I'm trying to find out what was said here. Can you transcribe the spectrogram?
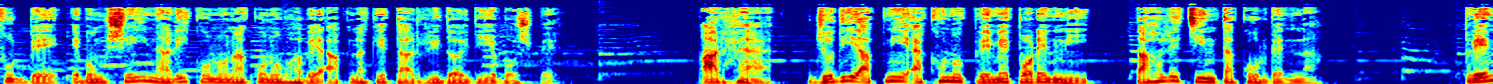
ফুটবে এবং সেই নারী কোনো না কোনোভাবে আপনাকে তার হৃদয় দিয়ে বসবে। আর হ্যাঁ যদি আপনি এখনও প্রেমে পড়েননি, তাহলে চিন্তা করবেন না। প্রেম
